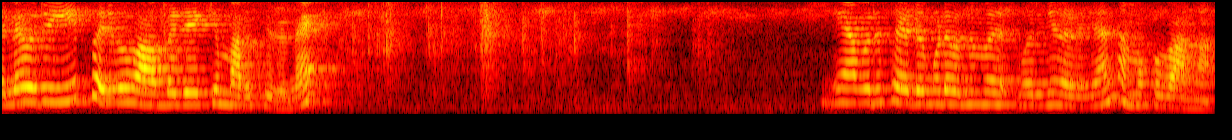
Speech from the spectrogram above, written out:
ഇല ഒരു ഈ പരുവമാകുമ്പോഴേക്കും മറിച്ചിടണേ. ഞാൻ ഒരു സൈഡും കൂടെ ഒന്ന് മുരിഞ്ഞു കഴിഞ്ഞാൽ നമുക്ക് വാങ്ങാം.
